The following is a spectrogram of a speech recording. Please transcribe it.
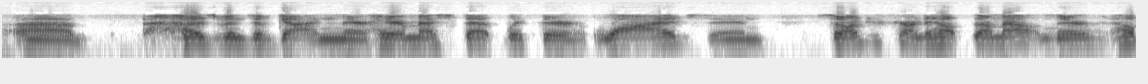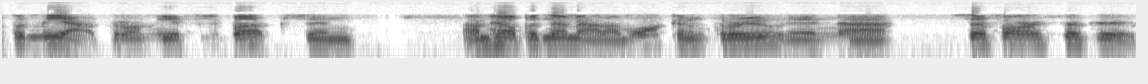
uh, husbands have gotten their hair messed up with their wives, and so I'm just trying to help them out, and they're helping me out, throwing me a few bucks, and I'm helping them out. I'm walking them through, and uh, so far so good.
